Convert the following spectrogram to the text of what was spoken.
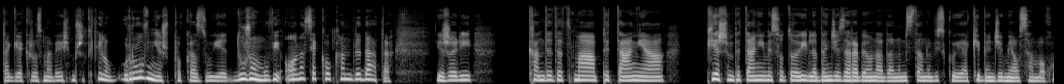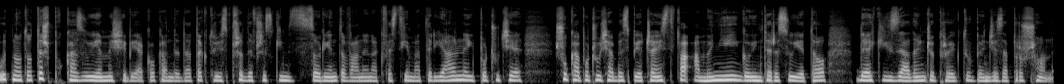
tak jak rozmawialiśmy przed chwilą, również pokazuje, dużo mówi o nas jako kandydatach. Jeżeli kandydat ma pytania Pierwszym pytaniem jest o to, ile będzie zarabiał na danym stanowisku i jaki będzie miał samochód. No to też pokazujemy siebie jako kandydata, który jest przede wszystkim zorientowany na kwestie materialne i poczucie, szuka poczucia bezpieczeństwa, a mniej go interesuje to, do jakich zadań czy projektów będzie zaproszony.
